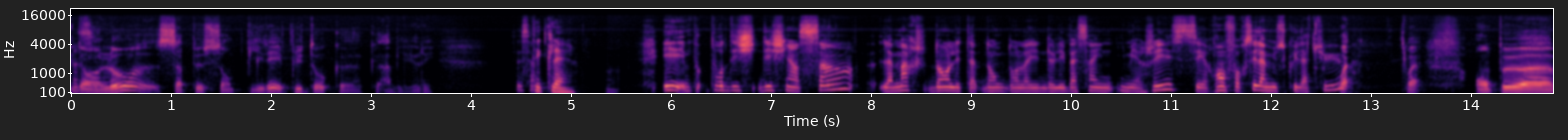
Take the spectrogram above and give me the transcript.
et, dans l'eau, ça peut s'empirer plutôt que- qu'améliorer. C'est ça. C'est clair. Et pour des, chi- des chiens sains, la marche dans, l'éta- donc dans la- dans les bassins im- immergés, c'est renforcer la musculature. Ouais. On peut. euh,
